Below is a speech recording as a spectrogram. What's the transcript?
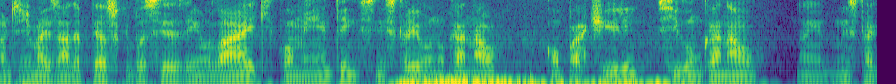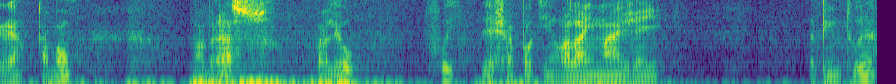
antes de mais nada, peço que vocês deem o like, comentem, se inscrevam no canal, compartilhem, sigam o canal né, no Instagram, tá bom? Um abraço, valeu, fui. Deixar um pouquinho rolar a imagem aí da pintura.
